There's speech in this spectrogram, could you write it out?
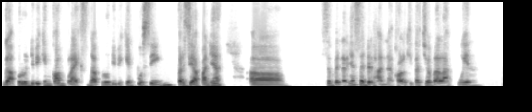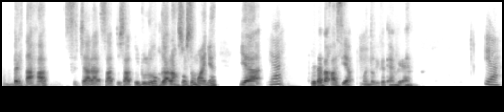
nggak perlu dibikin kompleks, nggak perlu dibikin pusing. Persiapannya uh, sebenarnya sederhana. Kalau kita coba lakuin bertahap secara satu-satu dulu, nggak langsung semuanya, ya, ya kita bakal siap untuk ikut MUN. Ya,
